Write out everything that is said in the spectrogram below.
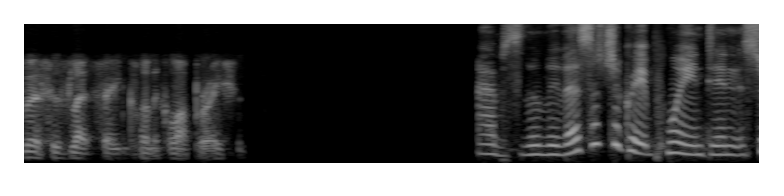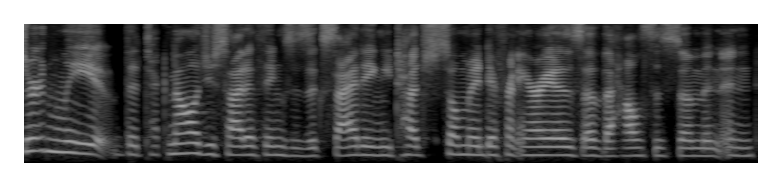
versus, let's say, in clinical operations. Absolutely. That's such a great point. And certainly the technology side of things is exciting. You touch so many different areas of the health system and, and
